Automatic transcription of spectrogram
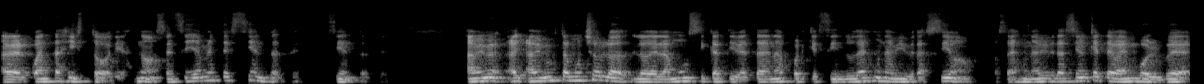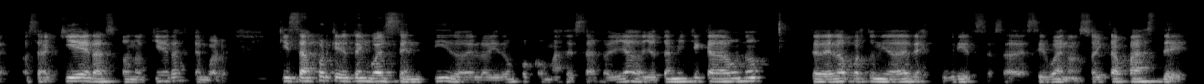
a ver cuántas historias. No, sencillamente siéntate, siéntate. A mí, a, mí me gusta mucho lo, lo, de la música tibetana porque sin duda es una vibración, o sea, es una vibración que te va a envolver, o sea, quieras o no quieras, te envuelve. Quizás porque yo tengo el sentido del oído un poco más desarrollado. Yo también que cada uno te dé la oportunidad de descubrirse, o sea, decir, bueno, soy capaz de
